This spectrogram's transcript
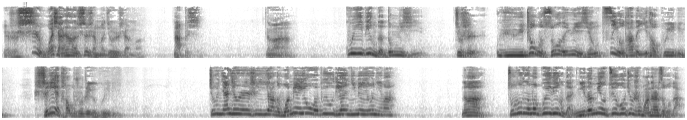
也是是我想象的是什么就是什么，那不是，那么规定的东西就是宇宙所有的运行自有它的一套规律，谁也逃不出这个规律，就跟年轻人是一样的，我命由我不由天，你命由你吗？那么。祖宗怎么规定的？你的命最后就是往那儿走的，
